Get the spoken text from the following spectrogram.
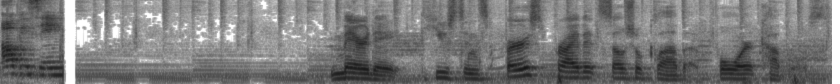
I'll be seeing Meridate, Houston's first private social club for couples.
